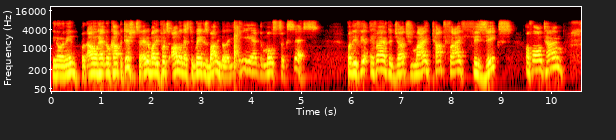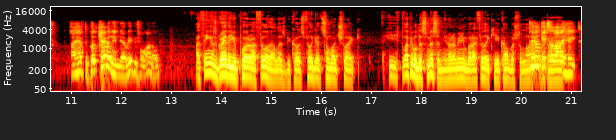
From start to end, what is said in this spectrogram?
You know what I mean? But Arnold had no competition, so everybody puts Arnold as the greatest bodybuilder. He had the most success. But if if I have to judge my top five physiques of all time, I have to put Kevin in there way before Arnold. I think it's great that you put uh, Phil on that list because Phil gets so much like he. A lot of people dismiss him, you know what I mean? But I feel like he accomplished a lot. Phil like, gets a a lot of hate.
